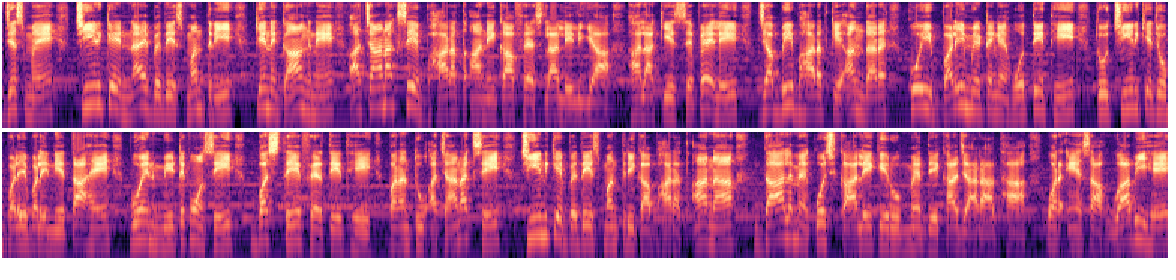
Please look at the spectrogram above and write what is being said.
जिसमें चीन के नए विदेश मंत्री किन गांग ने अचानक से भारत आने का फैसला ले लिया। हालाँकि इससे पहले जब भी भारत के अंदर कोई बड़ी मीटिंगें होती थी तो चीन के जो बड़े बड़े नेता हैं, वो इन मीटिंगों से बचते फिरते थे। परंतु अचानक से चीन के विदेश मंत्री का भारत आना दाल में कुछ काले के रूप में देखा जा रहा था। और ऐसा हुआ भी है,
